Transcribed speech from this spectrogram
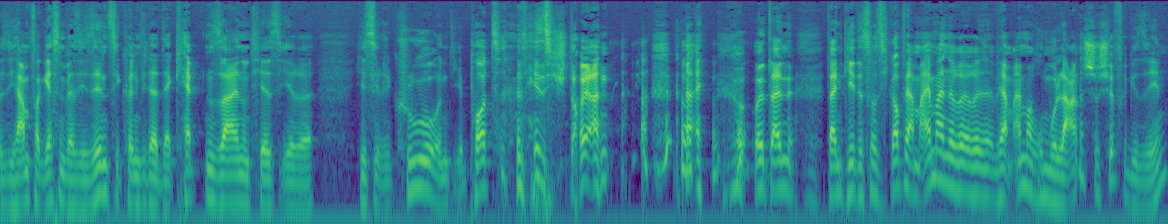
sie haben vergessen, wer sie sind, sie können wieder der Captain sein und hier ist ihre, hier ist ihre Crew und ihr Pod, den sie steuern. und dann, dann geht es los. Ich glaube, wir haben einmal eine, wir haben einmal romulanische Schiffe gesehen.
